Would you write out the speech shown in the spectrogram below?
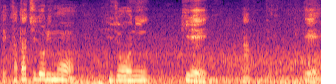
で、形取りも非常に綺麗になっていて、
